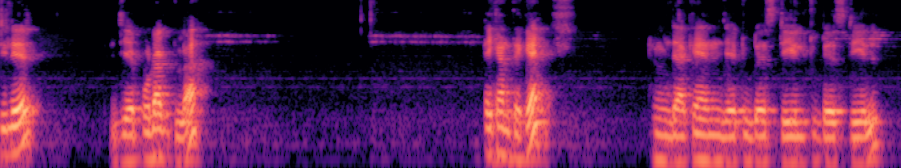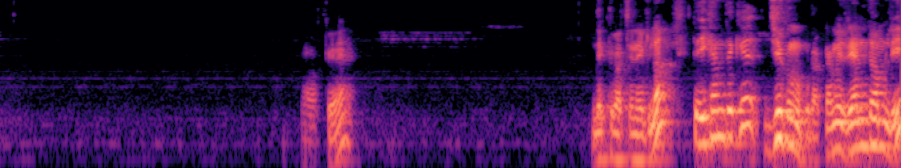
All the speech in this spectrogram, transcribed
ডিলের যে প্রোডাক্টগুলা এখান থেকে দেখেন যে two days deal two days deal okay দেখতে পাচ্ছেন এগুলো। তো এখান থেকে যে কোনো প্রোডাক্ট আমি র্যান্ডমলি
